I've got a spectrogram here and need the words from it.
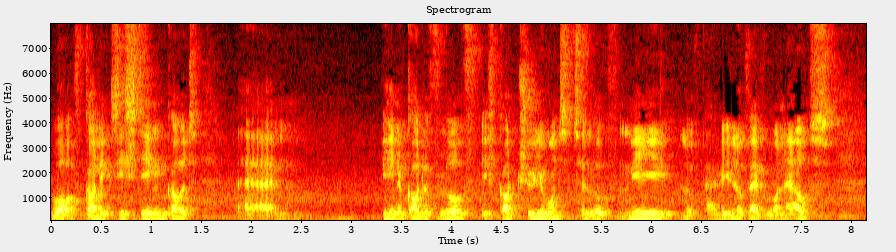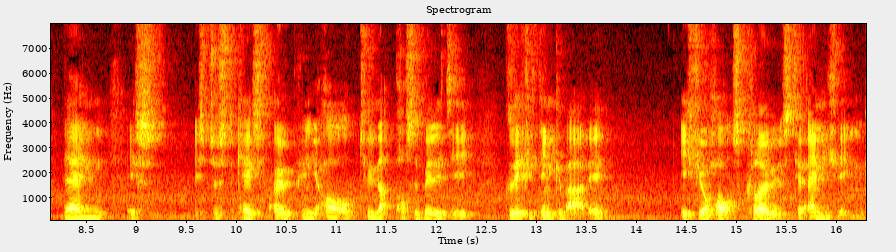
well, of God existing, God um, being a God of love, if God truly wanted to love me, love Perry, love everyone else, then it's it's just a case of opening your heart up to that possibility. Because if you think about it, if your heart's closed to anything,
